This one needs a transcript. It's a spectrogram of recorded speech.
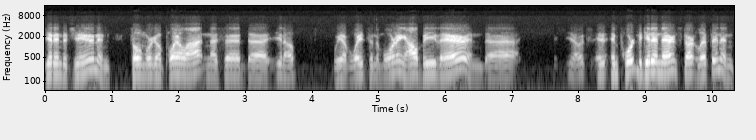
get into June, and told him we're going to play a lot. And I said, uh, you know, we have weights in the morning. I'll be there, and uh, you know, it's important to get in there and start lifting and,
